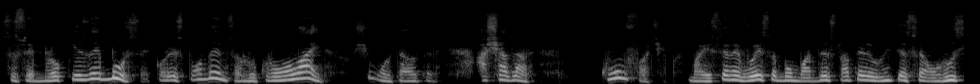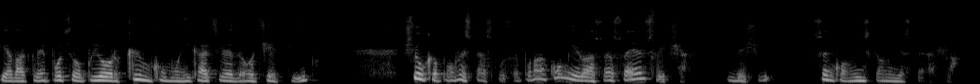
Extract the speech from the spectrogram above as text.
să se blocheze burse, corespondență, lucru online și multe altele. Așadar, cum facem? Mai este nevoie să bombardezi Statele Unite sau Rusia dacă le poți opri oricând comunicațiile de orice tip? Știu că povestea spusă până acum miroase a science fiction, deși sunt convins că nu este așa.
